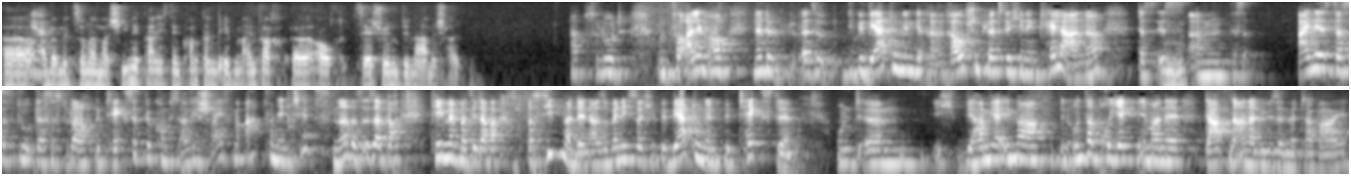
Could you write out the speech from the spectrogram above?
Äh, ja. Aber mit so einer Maschine kann ich den Content eben einfach äh, auch sehr schön dynamisch halten. Absolut. Und vor allem auch, ne, also die Bewertungen rauschen plötzlich in den Keller. Ne? Das ist mhm. ähm, das eine ist, dass es du, dass es du dann auch betextet bekommst, aber wir schweifen ab von den Tipps, ne? Das ist einfach themenbasiert. Aber was sieht man denn? Also wenn ich solche Bewertungen betexte und ähm, ich, wir haben ja immer in unseren Projekten immer eine Datenanalyse mit dabei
